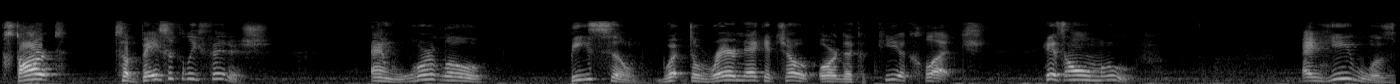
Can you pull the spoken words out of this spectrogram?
start to basically finish, and Wardlow beats him with the rear naked choke or the Coquina clutch, his own move, and he was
